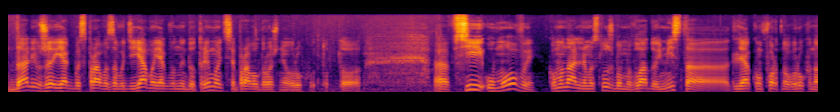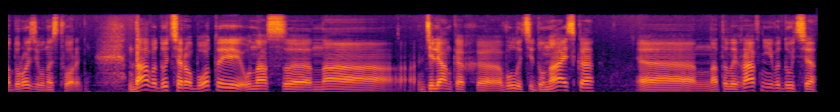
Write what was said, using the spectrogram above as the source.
далі вже якби справа за водіями, як вони дотримуються правил дорожнього руху. Тобто, е, всі умови комунальними службами владою міста для комфортного руху на дорозі вони створені. Да, ведуться роботи у нас е, на ділянках е, вулиці Дунайська, е, на телеграфній ведуться.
